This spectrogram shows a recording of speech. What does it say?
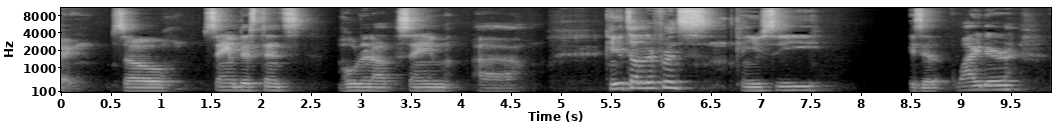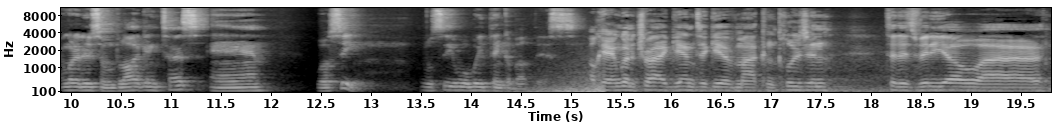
Okay, so same distance, holding out the same. Uh, can you tell the difference? Can you see, is it wider? I'm gonna do some vlogging tests and we'll see. We'll see what we think about this. Okay, I'm gonna try again to give my conclusion to this video. Uh,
